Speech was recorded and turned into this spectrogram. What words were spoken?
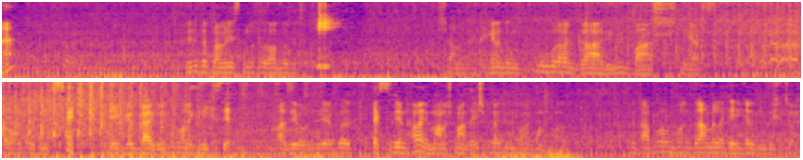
হ্যাঁ? পেচুদ্দা প্রাইমারি স্কুল সামনে এখানে দেখুন, পুরা গাড়ি, বাস নিয়ে আসছে। এই গাড়িগুলো কিন্তু অনেক রিক্সের। আর যে যে একবার অ্যাক্সিডেন্ট হয়, মানুষ মারা যায় এইসব গাড়িতে কিন্তু অনেক মানুষ মারা যায়। তারপর গ্রাম এলাকায় এই গাড়িগুলো বেশি চলে।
